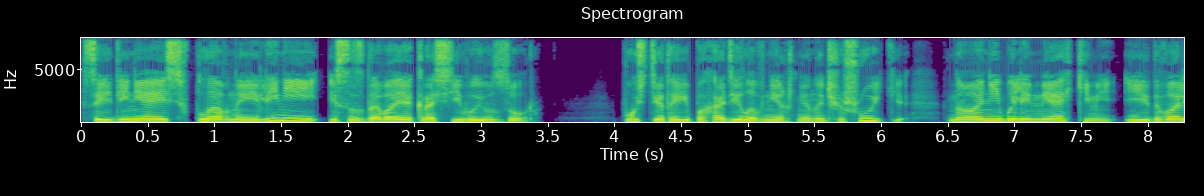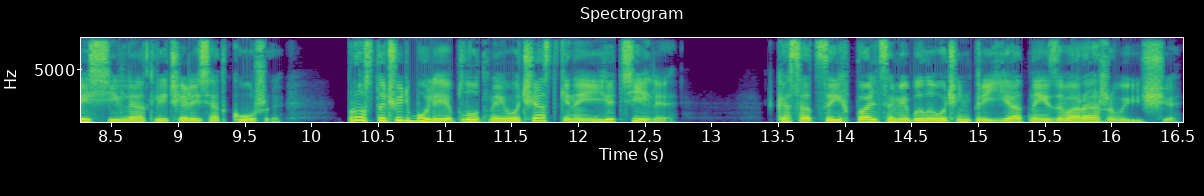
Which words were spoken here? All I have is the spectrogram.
соединяясь в плавные линии и создавая красивый узор. Пусть это и походило внешне на чешуйки, но они были мягкими и едва ли сильно отличались от кожи, просто чуть более плотные участки на ее теле. Касаться их пальцами было очень приятно и завораживающе.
